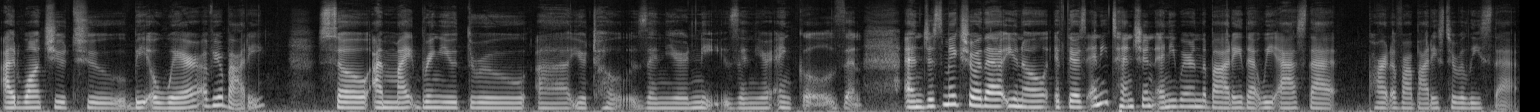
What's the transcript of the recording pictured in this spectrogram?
I'd want you to be aware of your body so I might bring you through uh, your toes and your knees and your ankles and and just make sure that you know if there's any tension anywhere in the body that we ask that part of our bodies to release that.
